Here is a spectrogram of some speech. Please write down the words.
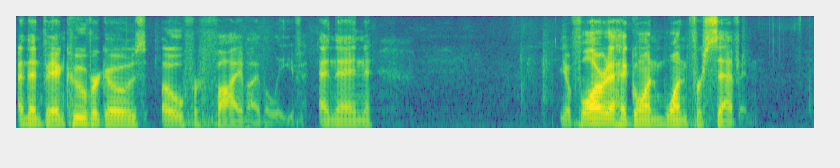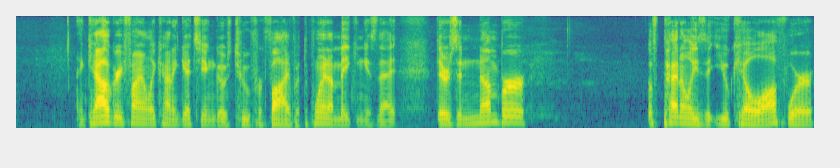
and then Vancouver goes zero for five, I believe, and then you know Florida had gone one for seven. And Calgary finally kind of gets you and goes two for five. But the point I'm making is that there's a number of penalties that you kill off where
